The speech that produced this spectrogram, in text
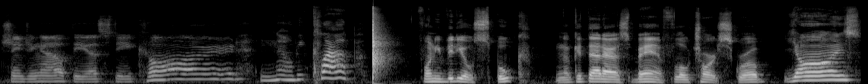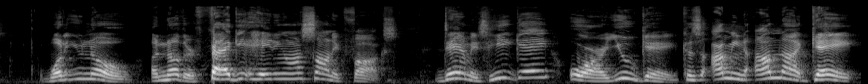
changing out the SD card. Now we clap. Funny video, spook. Now get that ass banned, flowchart scrub. Yawns. What do you know? Another faggot hating on Sonic Fox. Damn, is he gay or are you gay? Cause I mean, I'm not gay.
